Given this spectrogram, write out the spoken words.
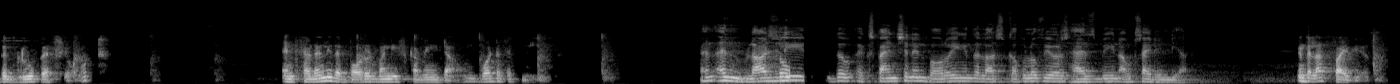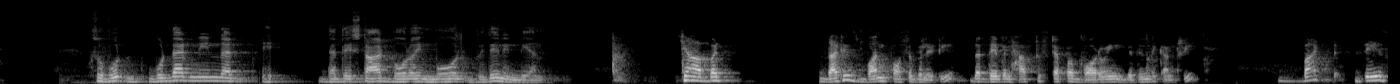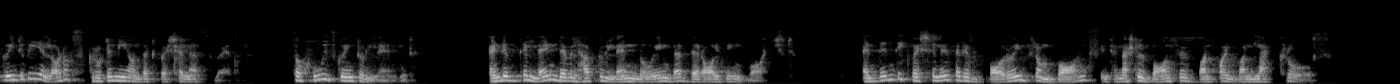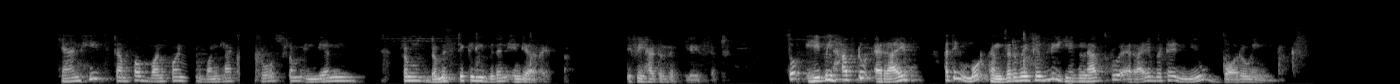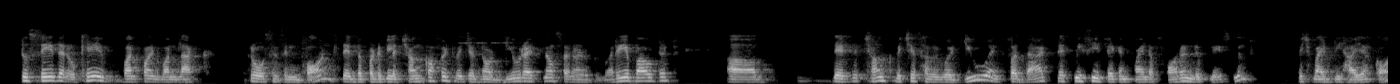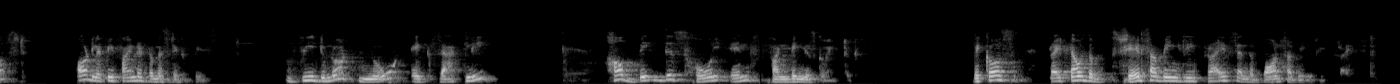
the group afloat, and suddenly that borrowed money is coming down, what does it mean? And and largely so, the expansion in borrowing in the last couple of years has been outside India. In the last five years. So would would that mean that that they start borrowing more within India? Yeah, but that is one possibility that they will have to step up borrowing within the country. But there's going to be a lot of scrutiny on that question as well. So, who is going to lend? And if they lend, they will have to lend knowing that they're all being watched. And then the question is that if borrowing from bonds, international bonds is 1.1 lakh crores, can he stump up 1.1 lakh crores from Indian, from domestically within India right now, if he had to replace it? So he will have to arrive I think more conservatively, he will have to arrive at a new borrowing mix to say that, okay, 1.1 lakh crores is in bonds. There's a particular chunk of it which is not due right now, so I don't have to worry about it. Um, there's a chunk which is, however, due. And for that, let me see if I can find a foreign replacement, which might be higher cost, or let me find a domestic replacement. We do not know exactly how big this hole in funding is going to be. Because right now the shares are being repriced and the bonds are being repriced.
